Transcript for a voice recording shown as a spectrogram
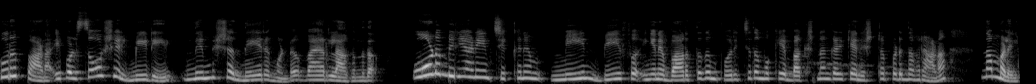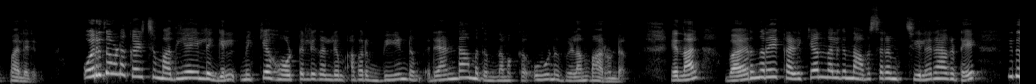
കുറിപ്പാണ് ഇപ്പോൾ സോഷ്യൽ മീഡിയയിൽ നിമിഷ നേരം കൊണ്ട് വൈറലാകുന്നത്. ഊണും ബിരിയാണിയും ചിക്കനും മീൻ ബീഫ് ഇങ്ങനെ വറുത്തതും പൊരിച്ചതുമൊക്കെ ഭക്ഷണം കഴിക്കാൻ ഇഷ്ടപ്പെടുന്നവരാണ് നമ്മളിൽ പലരും. ഒരു തവണ കഴിച്ച് മതിയായില്ലെങ്കിൽ മിക്ക ഹോട്ടലുകളിലും അവർ വീണ്ടും രണ്ടാമതും നമുക്ക് ഊണ് വിളമ്പാറുണ്ട്. എന്നാൽ വയറു നിറയെ കഴിക്കാൻ നൽകുന്ന അവസരം ചിലരാകട്ടെ ഇത്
